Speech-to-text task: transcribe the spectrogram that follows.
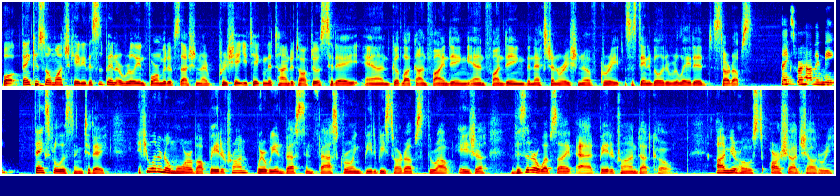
Well, thank you so much, Katie. This has been a really informative session. I appreciate you taking the time to talk to us today, and good luck on finding and funding the next generation of great sustainability related startups. Thanks for having me. Thanks for listening today. If you want to know more about Betatron, where we invest in fast growing B2B startups throughout Asia, visit our website at betatron.co. I'm your host, Arshad Chowdhury.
